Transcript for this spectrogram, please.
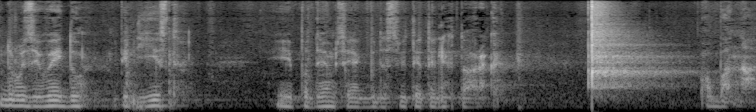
друзі, вийду в під'їзд і подивимося, як буде світити ліхтарик. Обана.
